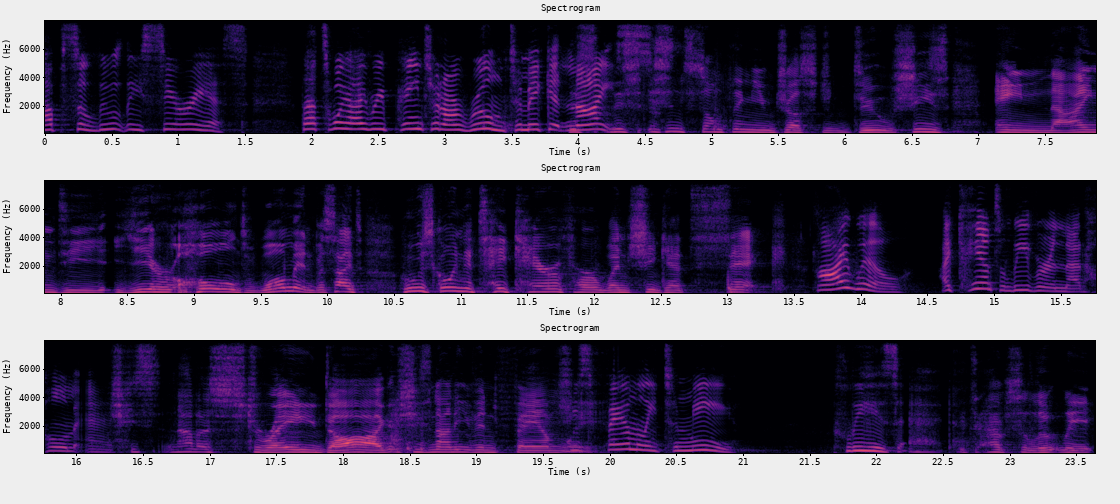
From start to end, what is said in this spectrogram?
absolutely serious. That's why I repainted our room to make it This- nice. This isn't something you just do. She's a 90 year old woman. Besides, who's going to take care of her when she gets sick? I will. I can't leave her in that home, Ed. She's not a stray dog. She's not even family. She's family to me. Please, Ed. It's absolutely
